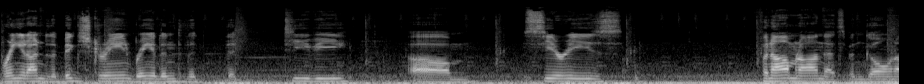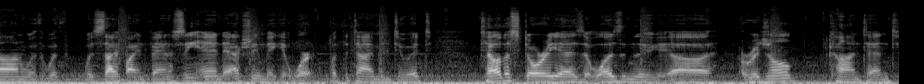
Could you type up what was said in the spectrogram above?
bring it onto the big screen, bring it into the the TV. Um, series phenomenon that's been going on with, with, with sci-fi and fantasy and actually make it work put the time into it tell the story as it was in the uh, original content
